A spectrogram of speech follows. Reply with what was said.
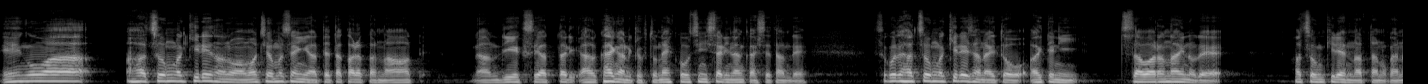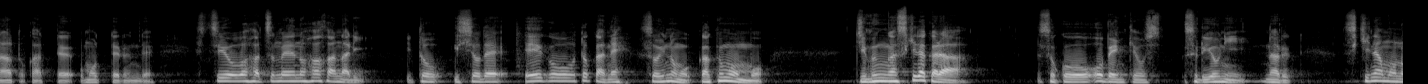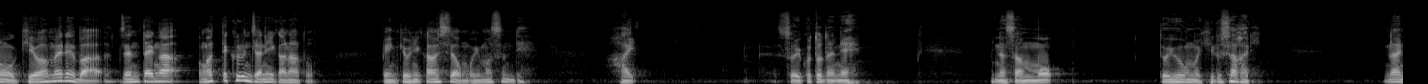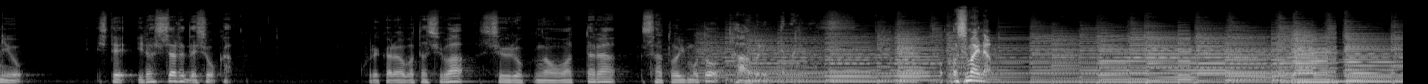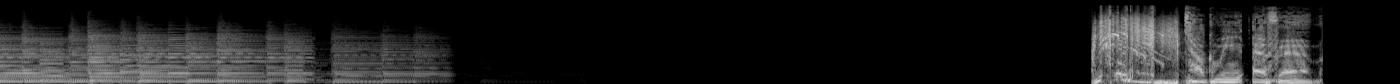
英語は発音が綺麗なのはアマチュア無線やってたからかなってあの DX やったりあ海外の曲とね更新したりなんかしてたんでそこで発音が綺麗じゃないと相手に伝わらないので発音綺麗になったのかなとかって思ってるんで必要は発明の母なりと一緒で英語とかねそういうのも学問も自分が好きだからそこを勉強しするようになる。好きなものを極めれば全体が上がってくるんじゃねえかなと勉強に関しては思いますんで。はい。そういうことでね皆さんも土曜の昼下がり何をしていらっしゃるでしょうか。これから私は収録が終わったら里芋とターブレットがあります。おしまいな。Alchemy FM.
